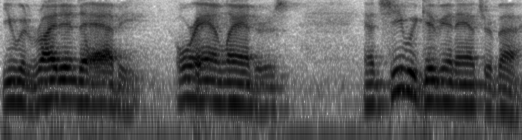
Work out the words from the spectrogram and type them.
you would write into Abby or Ann Landers, and she would give you an answer back.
